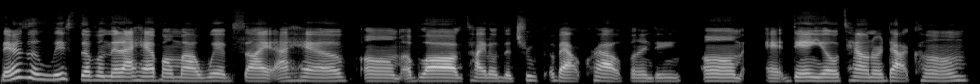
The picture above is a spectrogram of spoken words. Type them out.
There's a list of them that I have on my website. I have um, a blog titled "The Truth About Crowdfunding." Um, at danielletowner.com.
